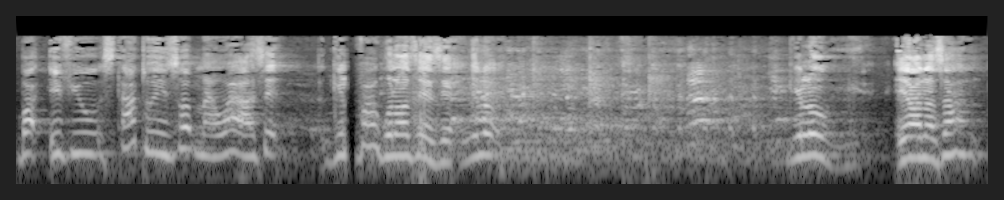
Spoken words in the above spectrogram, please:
But if you start to insult my wife, I say, "You know, you know, you understand?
